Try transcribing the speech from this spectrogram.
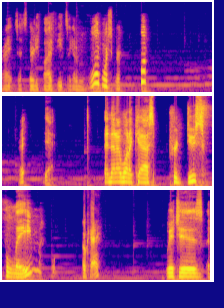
right? So that's 35 feet. So I got to move one more square. Yeah. And then I want to cast Produce Flame, Okay. which is a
